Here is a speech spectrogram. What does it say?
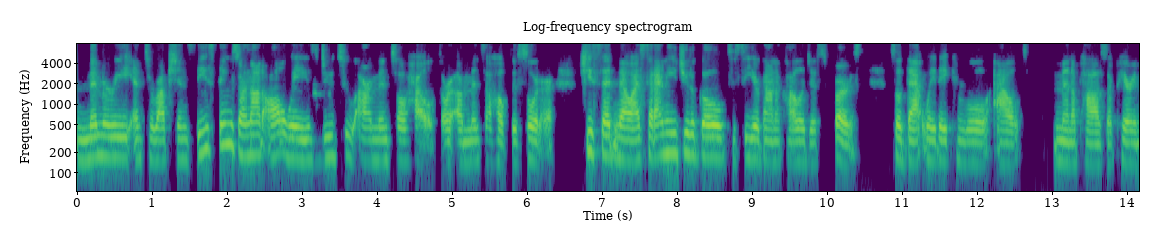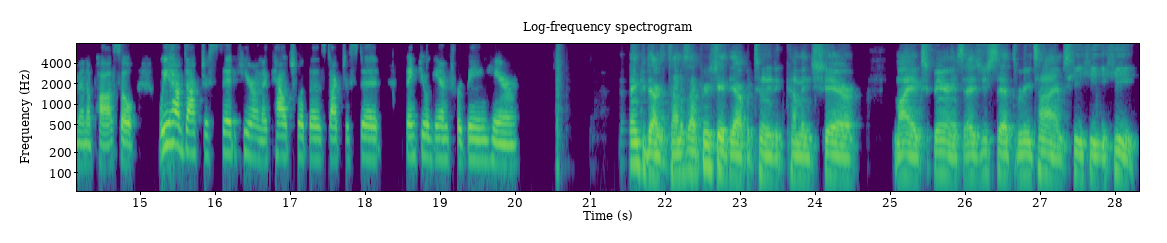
memory interruptions, these things are not always due to our mental health or a mental health disorder. She said, No. I said, I need you to go to see your gynecologist first. So that way they can rule out menopause or perimenopause. So we have Dr. Stitt here on the couch with us. Dr. Stitt, thank you again for being here. Thank you, Dr. Thomas. I appreciate the opportunity to come and share my experience. As you said three times, he, he, he.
